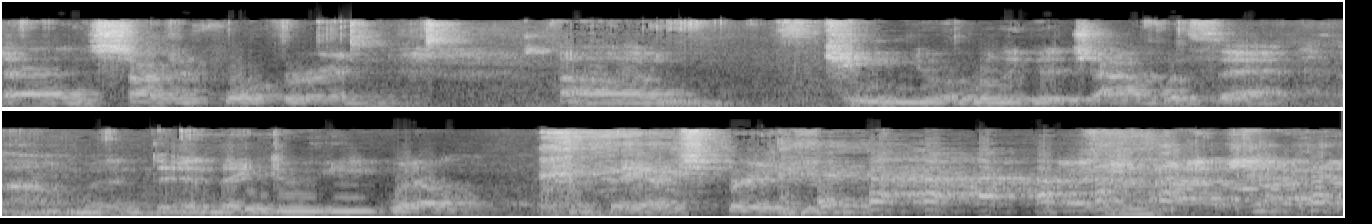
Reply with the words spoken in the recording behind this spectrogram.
uh, Sergeant Forker and um, King do a really good job with that, Um, and and they do eat well. They have spread. I I-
